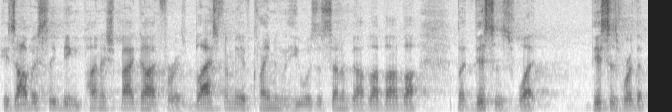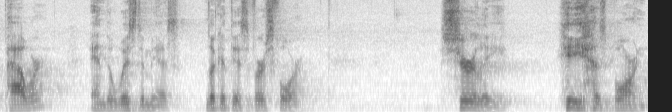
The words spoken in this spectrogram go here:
He's obviously being punished by God for his blasphemy of claiming that he was the Son of God, blah, blah, blah. But this is what, this is where the power and the wisdom is. Look at this, verse 4. Surely he has borne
